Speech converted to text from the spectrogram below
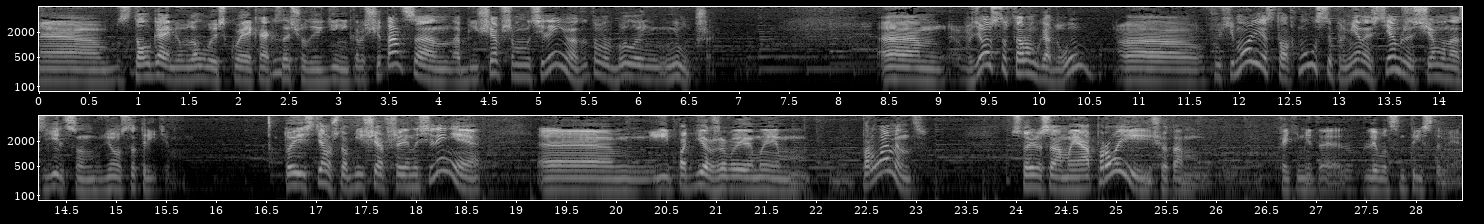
э, с долгами удалось кое-как за счет денег рассчитаться, обнищавшему населению от этого было не лучше. Э, в 92 году э, Фухимори столкнулся примерно с тем же, с чем у нас Ельцин в 93-м. То есть тем, что обнищавшее население э, и поддерживаемый парламент с той же самой опрой, еще там какими-то левоцентристами,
